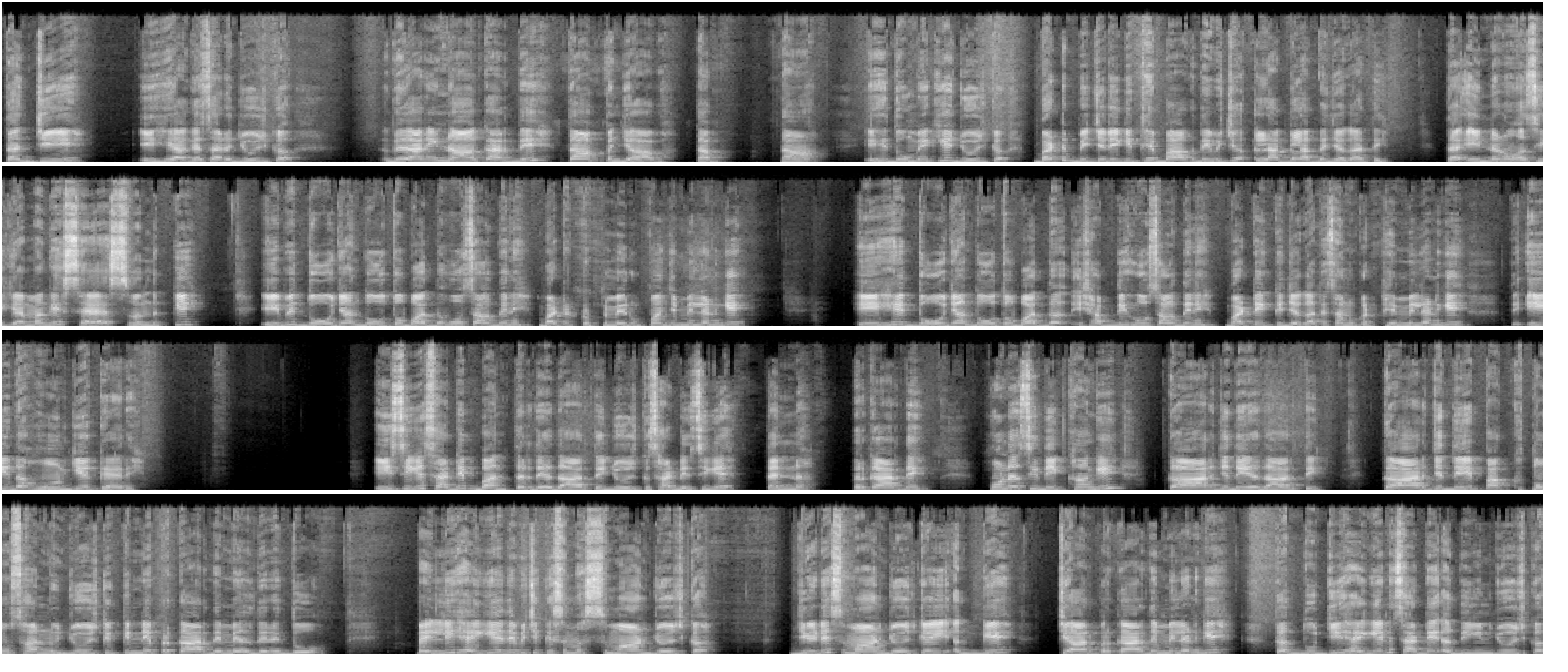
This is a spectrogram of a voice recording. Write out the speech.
ਤਾਂ ਜੇ ਇਹ ਆ ਗਿਆ ਸਾਡਾ ਯੋਜਕ ਗਦਾਰੀ ਨਾ ਕਰਦੇ ਤਾਂ ਪੰਜਾਬ। ਤਾਂ ਤਾਂ ਇਹ ਦੋਵੇਂ ਕੀ ਹੈ ਯੋਜਕ ਬਟ ਵਿਚਰੇ ਕਿੱਥੇ ਬਾਗ ਦੇ ਵਿੱਚ ਅਲੱਗ-ਅਲੱਗ ਜਗ੍ਹਾ ਤੇ। ਤਾਂ ਇਹਨਾਂ ਨੂੰ ਅਸੀਂ ਕਹਾਂਗੇ ਸਹਿ ਸੰਬੰਧਕੀ ਇਹ ਵੀ ਦੋ ਜਾਂ ਦੋ ਤੋਂ ਵੱਧ ਹੋ ਸਕਦੇ ਨੇ ਬਟ ਟੁੱਟਵੇਂ ਰੂਪਾਂ 'ਚ ਮਿਲਣਗੇ। ਇਹ ਦੋ ਜਾਂ ਦੋ ਤੋਂ ਵੱਧ ਸ਼ਬਦੀ ਹੋ ਸਕਦੇ ਨੇ ਬਟ ਇੱਕ ਜਗ੍ਹਾ ਤੇ ਸਾਨੂੰ ਇਕੱਠੇ ਮਿਲਣਗੇ ਤੇ ਇਹਦਾ ਹੋਣਗੇ ਕਹਿ ਰਹੇ ਇਹ ਸੀਗੇ ਸਾਡੇ ਬੰਤਰ ਦੇ ਆਧਾਰ ਤੇ ਯੋਜਕ ਸਾਡੇ ਸੀਗੇ ਤਿੰਨ ਪ੍ਰਕਾਰ ਦੇ। ਹੁਣ ਅਸੀਂ ਦੇਖਾਂਗੇ ਕਾਰਜ ਦੇ ਆਧਾਰ ਤੇ। ਕਾਰਜ ਦੇ ਪੱਖ ਤੋਂ ਸਾਨੂੰ ਯੋਜਕ ਕਿੰਨੇ ਪ੍ਰਕਾਰ ਦੇ ਮਿਲਦੇ ਨੇ ਦੋ। ਪਹਿਲੀ ਹੈਗੀ ਇਹਦੇ ਵਿੱਚ ਕਿਸਮ ਸਮਾਨ ਯੋਜਕ, ਜਿਹੜੇ ਸਮਾਨ ਯੋਜਕ ਅੱਗੇ ਚਾਰ ਪ੍ਰਕਾਰ ਦੇ ਮਿਲਣਗੇ, ਤਾਂ ਦੂਜੀ ਹੈਗੀ ਨੇ ਸਾਡੇ ਅਧੀਨ ਯੋਜਕ,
